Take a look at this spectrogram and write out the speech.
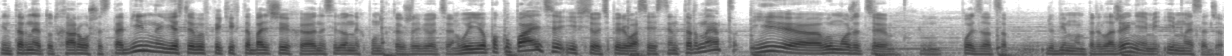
Интернет тут хороший, стабильный, если вы в каких-то больших э, населенных пунктах живете. Вы ее покупаете, и все, теперь у вас есть интернет, и э, вы можете пользоваться любимыми приложениями и мессенджер.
